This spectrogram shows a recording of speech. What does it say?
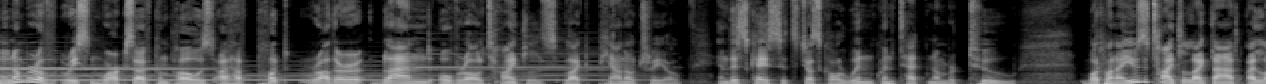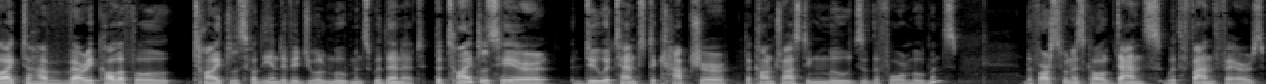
In a number of recent works I've composed, I have put rather bland overall titles like Piano Trio In this case, it's just called Wind Quintet Number Two. But when I use a title like that, I like to have very colourful titles for the individual movements within it. The titles here do attempt to capture the contrasting moods of the four movements. The first one is called Dance with Fanfares.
